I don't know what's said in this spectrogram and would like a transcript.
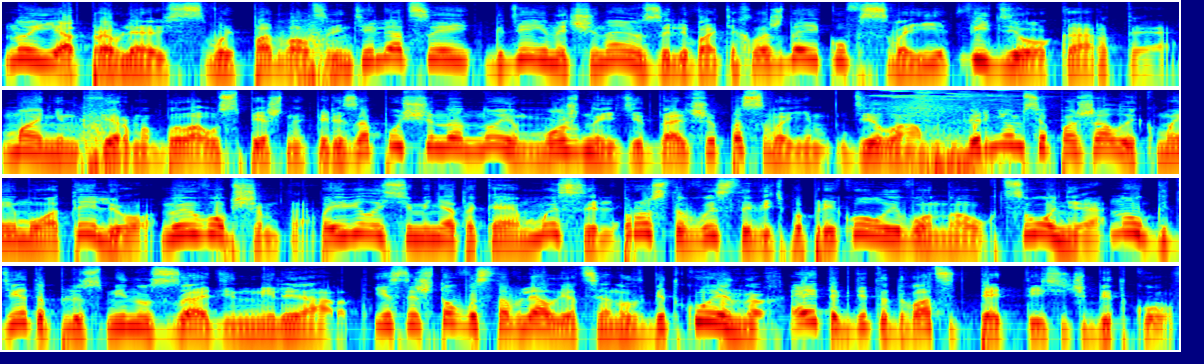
Ну и я отправляюсь в свой подвал с вентиляцией, где и начинаю заливать охлаждайку в свои видеокарты. Майнинг фермы была успешно перезапущена, но и можно идти дальше по своим делам. Вернемся, пожалуй, к моему отелю. Ну и в общем-то, появилась у меня такая мысль, просто выставить по приколу его на аукционе, ну где-то плюс-минус за 1 миллиард. Если что, выставлял я цену в биткоинах, а это где-то 25 тысяч битков.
